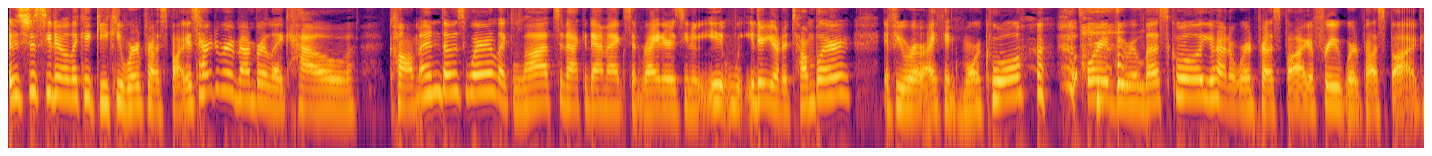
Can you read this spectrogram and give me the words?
it was just, you know, like a geeky WordPress blog. It's hard to remember like how common those were like lots of academics and writers you know either you had a tumblr if you were i think more cool or if you were less cool you had a wordpress blog a free wordpress blog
